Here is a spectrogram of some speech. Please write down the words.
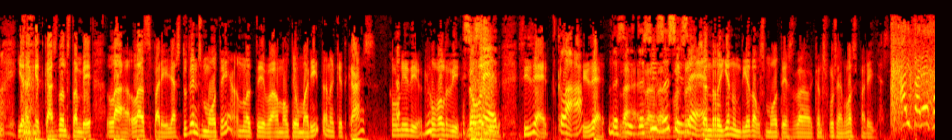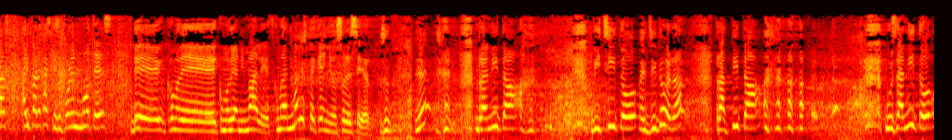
no? I en aquest cas, doncs, també la, les parelles. Tu tens mote amb, la teva, amb el teu marit, en aquest cas? Com li dius? No ho vols dir? No ho vols dir? Siset. Clar. Siset. De sis- de sis a Pues, siset. Se'n reien un dia dels motes de, que ens posem les parelles. Hay parejas, hay parejas que se ponen motes de como de como de animales, como de animales pequeños suele ser. ¿Eh? Ranita, bichito, bichito, ¿verdad? Ratita, gusanito,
